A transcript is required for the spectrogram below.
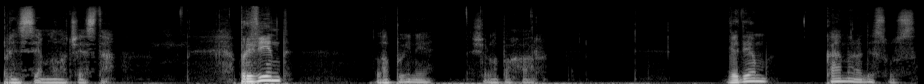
prin semnul acesta. Privind la pâine și la pahar, vedem camera de sus,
